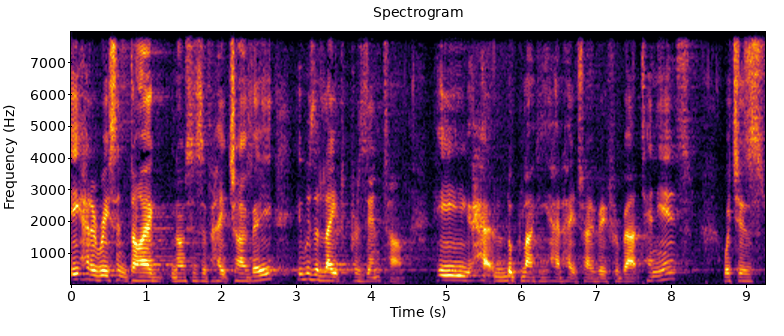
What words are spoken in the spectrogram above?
He had a recent diagnosis of HIV. He was a late presenter. He had, looked like he had HIV for about 10 years, which is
